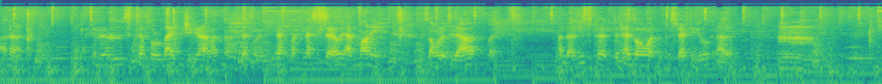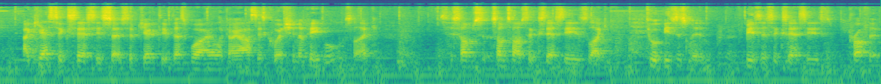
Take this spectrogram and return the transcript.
I know, uh, like in a really successful relationship, you don't like, no, definitely, ne- like necessarily have money. It's not what it's about. Like, I don't know, it just dep- depends on what perspective you're looking at it. Hmm. I guess success is so subjective. That's why, like, I ask this question to people. It's like, so some sometimes success is like to a businessman, business success is profit.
